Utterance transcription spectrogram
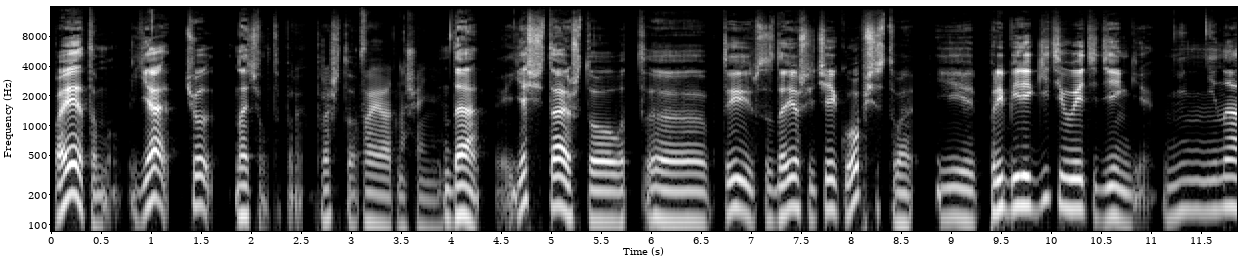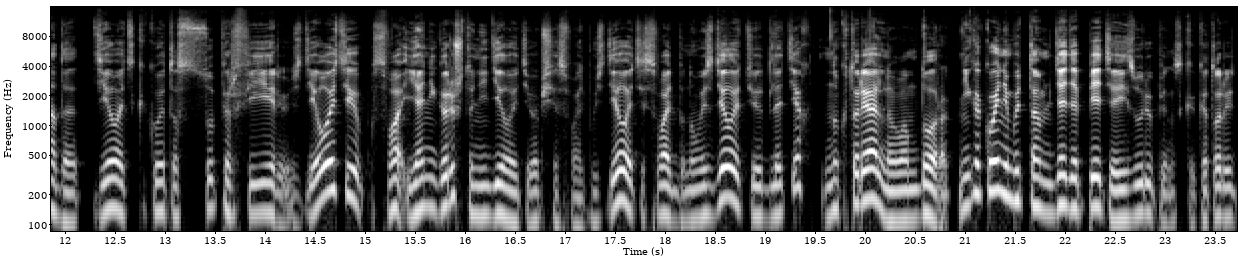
Поэтому я что начал-то про, про что? Твое отношение. Да, я считаю, что вот э, ты создаешь ячейку общества, И приберегите вы эти деньги. Не, не надо делать какую-то супер феерию. Сделайте свадьбу. Я не говорю, что не делайте вообще свадьбу. Сделайте свадьбу, но вы сделайте ее для тех, ну, кто реально вам дорог. Не какой-нибудь там дядя Петя из Урюпинска, который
